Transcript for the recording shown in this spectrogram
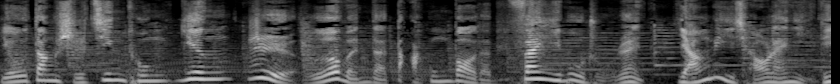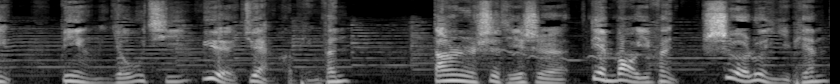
由当时精通英日俄文的大公报的翻译部主任杨立桥来拟定。并由其阅卷和评分。当日试题是电报一份，社论一篇，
